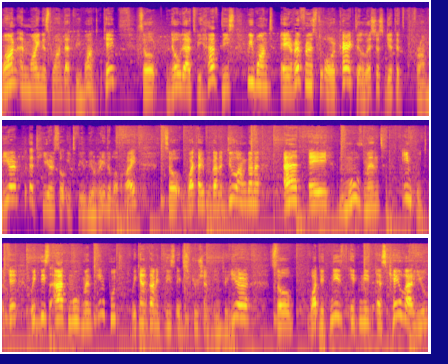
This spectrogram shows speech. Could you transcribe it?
one and minus one that we want okay? So now that we have this we want a reference to our character. Let's just get it from here. Put it here so it will be readable right? So what i'm gonna do i'm gonna add a movement input okay with this add movement input we can connect this execution pin to here So what it needs, it needs a scale value,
